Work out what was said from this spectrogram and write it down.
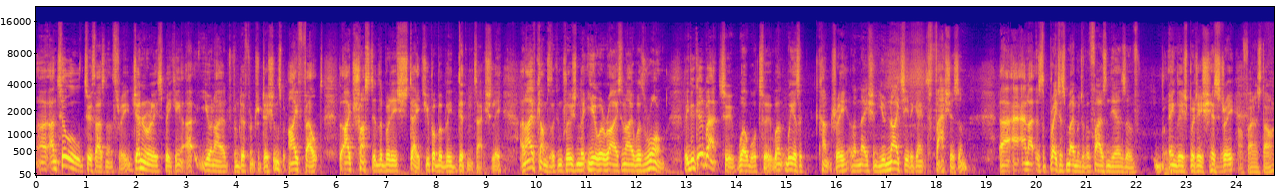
uh, until 2003, generally speaking, uh, you and I are from different traditions, but I felt that I trusted the British state. You probably didn't, actually. And I've come to the conclusion that you were right and I was wrong. But if you go back to World War II, well, we as a country, a nation, united against fascism, uh, and it was the greatest moment of a thousand years of English British history. Our finest hour.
